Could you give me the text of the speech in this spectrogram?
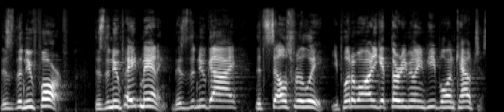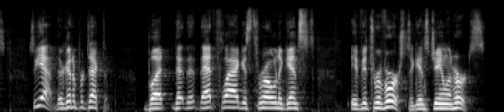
This is the new Favre. This is the new Peyton Manning. This is the new guy that sells for the league. You put him on, you get 30 million people on couches. So, yeah, they're going to protect him. But that, that, that flag is thrown against, if it's reversed, against Jalen Hurts,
